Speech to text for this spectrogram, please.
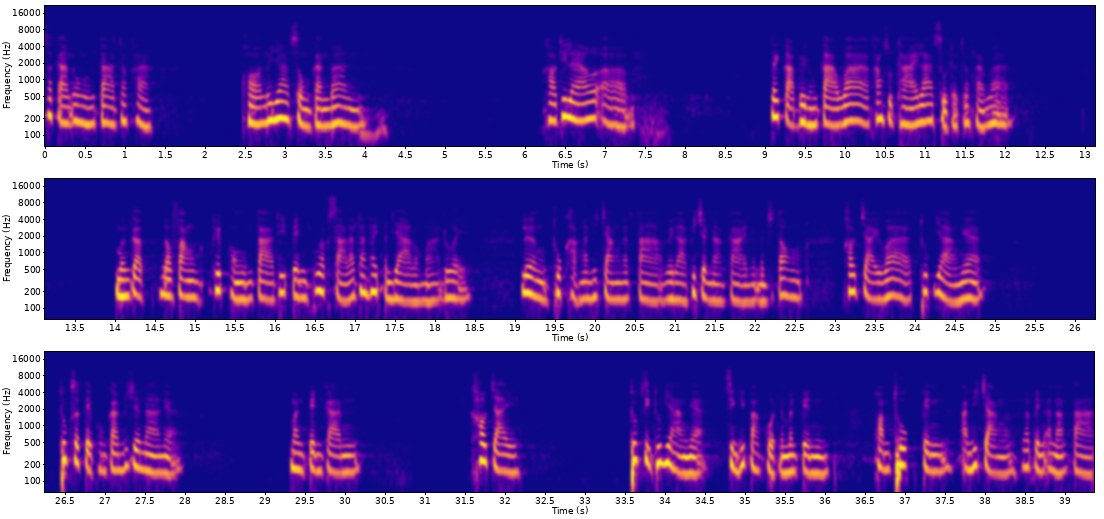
มัสการองค์หลวงตาเจ้าค่ะ ขออนุญาตส่งกันบ้านคราวที่แล้วได้กราบเรียนหลวงตาว่าครั้งสุดท้ายล่าสุดเจ้าค่ะว่า เหมือนกับเราฟังคลิปของหลวงตาที่เป็นผู้รักษาและท่านให้ปัญญาลงมาด้วย เรื่องทุกขังอนิจจังนัตตา เวลาพิจารณากายเนี่ยมันจะต้องเข้าใจว่าทุกอย่างเนี่ย ทุกสเต็ปของการพิจารณาเนี่ย มันเป็นการเข้าใจทุกสิ่งทุกอย่างเนี่ย สิ่งที่ปรากฏเนี่ยมันเป็นความทุกข์เป็นอนิจจังและเป็นอนัตตา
